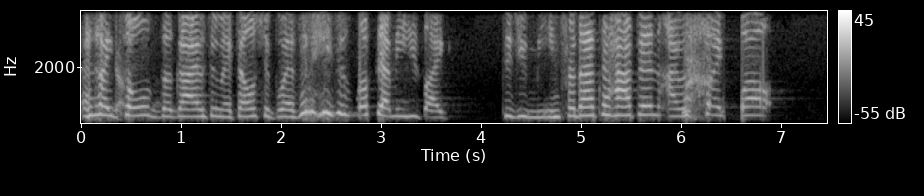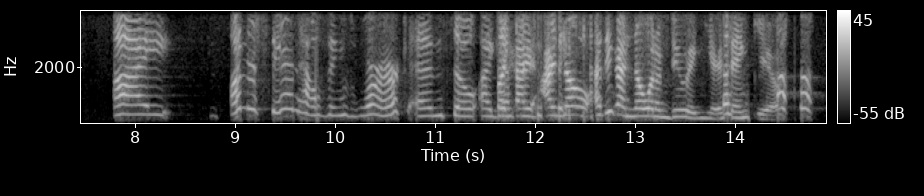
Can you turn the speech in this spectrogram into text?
and I Yeah. told the guy I was doing my fellowship with, and he just looked at me. He's like, "Did you mean for that to happen?" I was like, "Well, I understand how things work, and so I guess Like I, I know I think I know what I'm doing here. Thank you.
